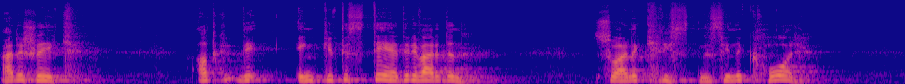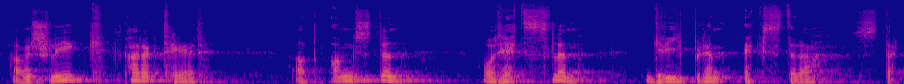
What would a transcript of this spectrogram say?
er det slik at de enkelte steder i verden så er det kristne sine kår av en slik karakter at angsten og redselen griper dem ekstra sterkt.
